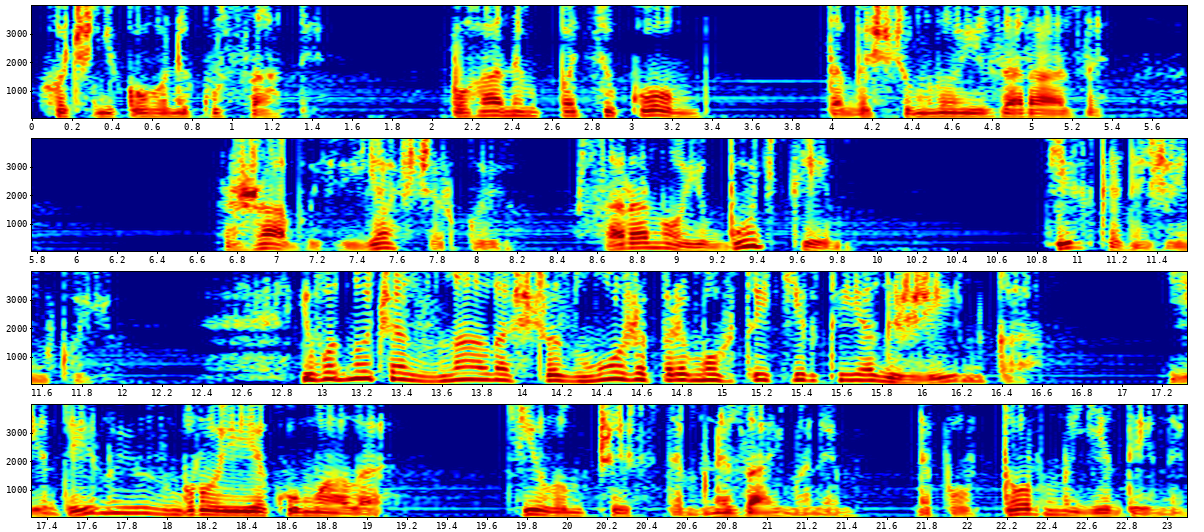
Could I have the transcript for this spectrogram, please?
хоч нікого не кусати, поганим пацюком та безчумної зарази, жабою, ящеркою, сараною, будь-ким, тільки не жінкою і водночас знала, що зможе перемогти тільки як жінка, єдиною зброєю, яку мала, тілом чистим, незайманим, неповторно єдиним.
